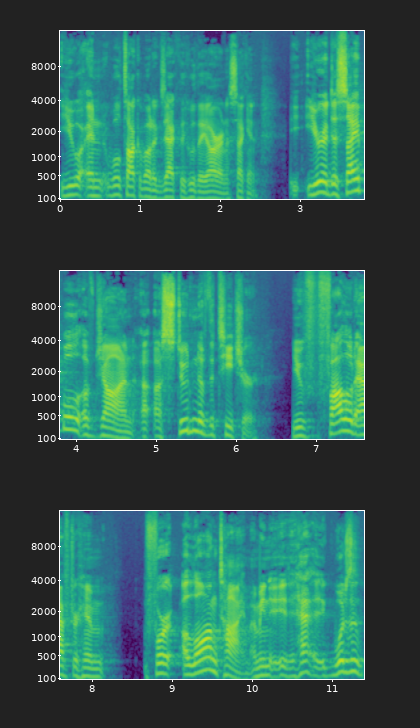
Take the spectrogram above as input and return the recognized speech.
You are, and we'll talk about exactly who they are in a second. You're a disciple of John, a, a student of the teacher. You've followed after him for a long time. I mean, it, ha- it, wasn't,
